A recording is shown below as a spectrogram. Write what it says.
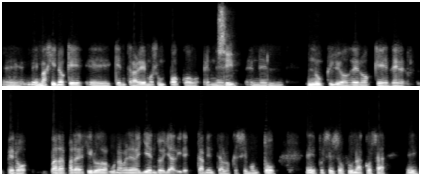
me imagino que, entraremos un poco en en el núcleo de lo que, pero para, para, decirlo de alguna manera, yendo ya directamente a lo que se montó, ¿eh? pues eso fue una cosa, ¿eh?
